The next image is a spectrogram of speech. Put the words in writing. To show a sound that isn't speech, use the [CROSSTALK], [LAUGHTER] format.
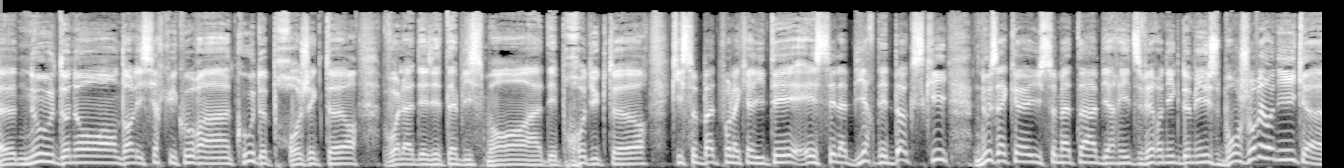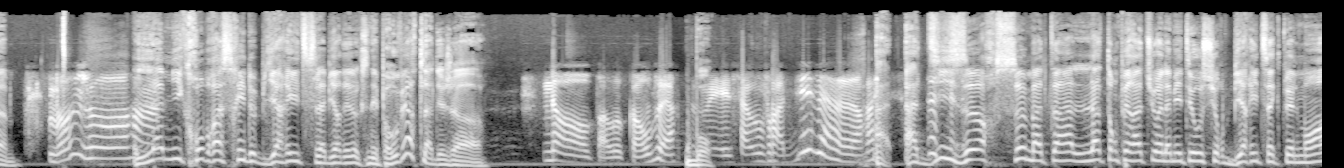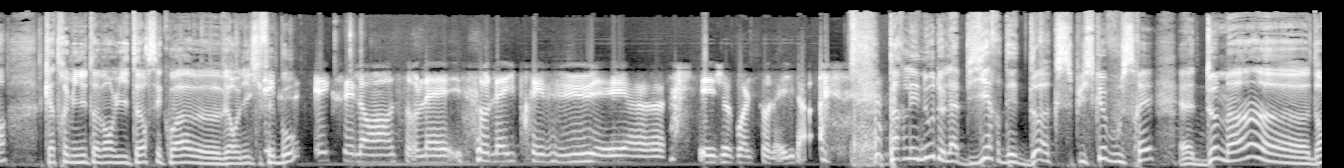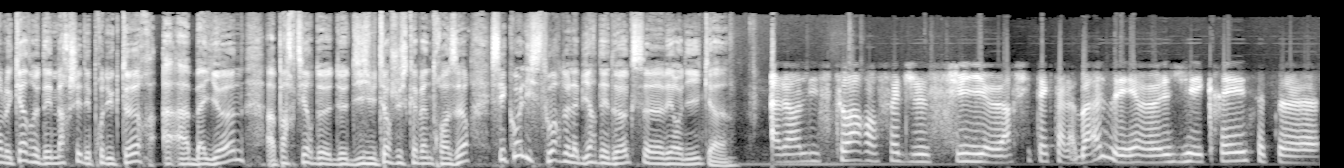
Euh, nous donnons dans les circuits courts un coup de projecteur. Voilà des établissements, des producteurs qui se battent pour la qualité et c'est la bière des Docks qui nous accueille ce matin à Biarritz. Véronique Deméus. Bonjour Véronique. Bonjour. La microbrasserie de Biarritz, la bière des Docks n'est pas ouverte là déjà. Non, pas encore ouverte, mais ça ouvre à 10 heures. À, 10 heures ce matin, la température et la météo sur Biarritz actuellement, 4 minutes avant 8 heures, c'est quoi euh, Véronique, il fait beau? Excellent, soleil, soleil prévu et, euh, et je vois le soleil là. [LAUGHS] Parlez-nous de la bière des docks, puisque vous serez euh, demain dans le cadre des marchés des producteurs à, Bayonne, à partir de, de 18h jusqu'à 23h. C'est quoi l'histoire de la bière des docks, Véronique? Alors l'histoire, en fait, je suis euh, architecte à la base et euh, j'ai créé cette euh,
